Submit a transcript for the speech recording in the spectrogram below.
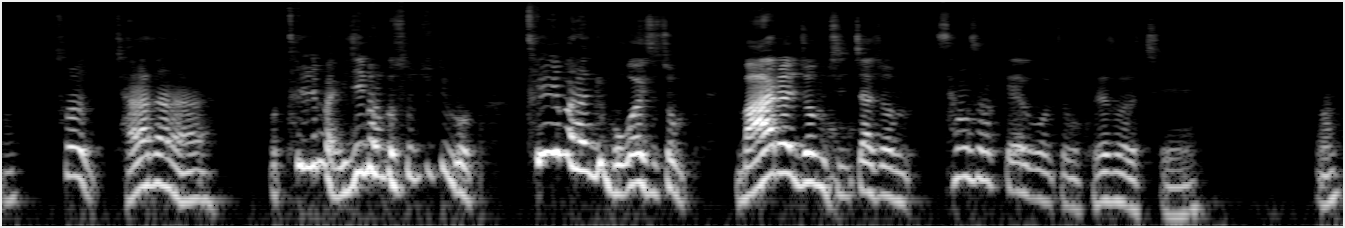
어? 서로 잘하잖아 뭐 틀린 말 이재명도 솔직히 뭐 틀린 말 한 게 뭐가 있어 좀 말을 좀 진짜 좀 상스럽게 하고 좀 그래서 그렇지 어?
